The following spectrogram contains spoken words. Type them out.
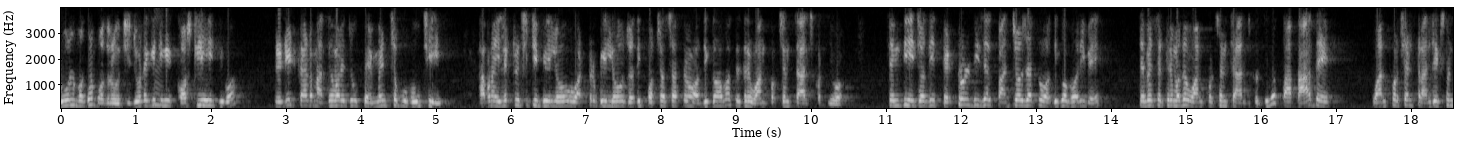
रूल बदलू जोटा कि कस्टली क्रेडिट कार्ड मध्यम जो पेमेंट सब हूँ आप इलेक्ट्रिसीटी बिल हो व्टर बिल हो जदि पचास हजार टाइम अधिक हम से वन परसेंट चार्ज कटो ସେମିତି ଯଦି ପେଟ୍ରୋଲ ଡିଜେଲ ପାଞ୍ଚ ହଜାରରୁ ଅଧିକ ଭରିବେ ତେବେ ସେଥିରେ ମଧ୍ୟ ୱାନ୍ ପରସେଣ୍ଟ ଚାର୍ଜ କଟିବ ତା ବାଦେ ୱାନ୍ ପରସେଣ୍ଟ ଟ୍ରାଞ୍ଜାକ୍ସନ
